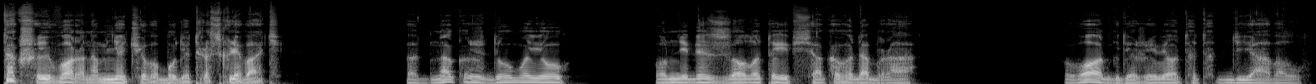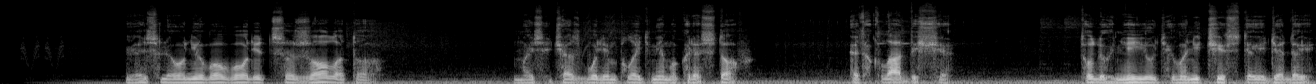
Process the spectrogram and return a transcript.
так что и воронам нечего будет расклевать. Однако ж, думаю, он не без золота и всякого добра. Вот где живет этот дьявол. Если у него водится золото, мы сейчас будем плыть мимо крестов. Это кладбище. Тут гниют его нечистые деды.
